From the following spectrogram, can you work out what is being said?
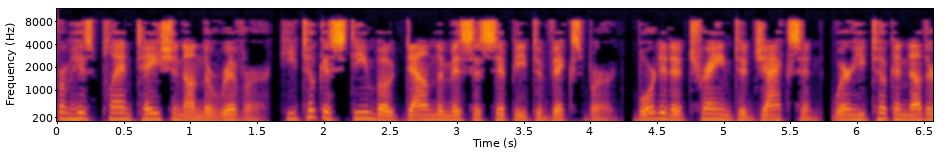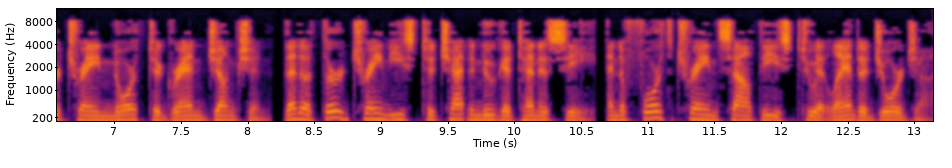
From his plantation on the river, he took a steamboat down the Mississippi to Vicksburg, boarded a train to Jackson, where he took another train north to Grand Junction, then a third train east to Chattanooga, Tennessee, and a fourth train southeast to Atlanta, Georgia.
